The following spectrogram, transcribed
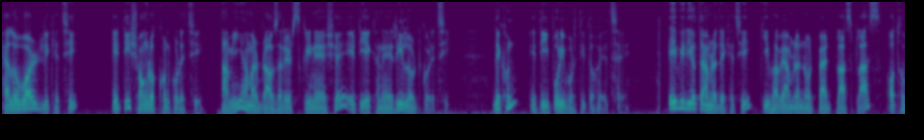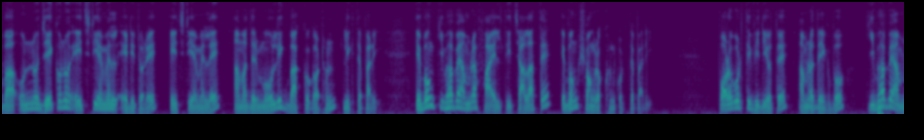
হ্যালো ওয়ার্ল্ড লিখেছি, এটি সংরক্ষণ করেছি। আমি আমার ব্রাউজারের স্ক্রিনে এসে এটি এখানে রিলোড করেছি। দেখুন, এটি পরিবর্তিত হয়েছে। এই ভিডিওতে আমরা দেখেছি কীভাবে আমরা নোটপ্যাড প্লাস প্লাস অথবা অন্য যে কোনো এইচটিএমএল এডিটরে এইচটিএমএলে আমাদের মৌলিক বাক্য গঠন লিখতে পারি। এবং কীভাবে আমরা ফাইলটি চালাতে এবং সংরক্ষণ করতে পারি। পরবর্তী ভিডিওতে আমরা দেখব কীভাবে আমরা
